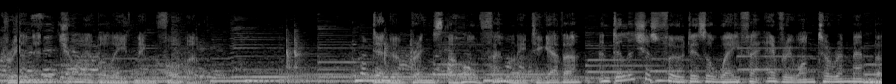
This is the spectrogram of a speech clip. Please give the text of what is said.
create an enjoyable evening for them. Dinner brings the whole family together, and delicious food is a way for everyone to remember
